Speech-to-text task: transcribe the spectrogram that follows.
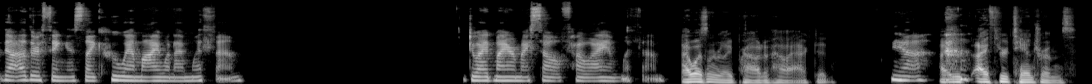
the other thing is like, who am I when I'm with them? Do I admire myself how I am with them? I wasn't really proud of how I acted. Yeah, I I threw tantrums.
